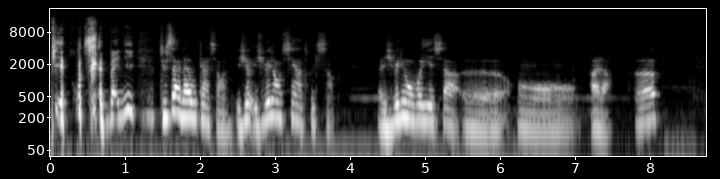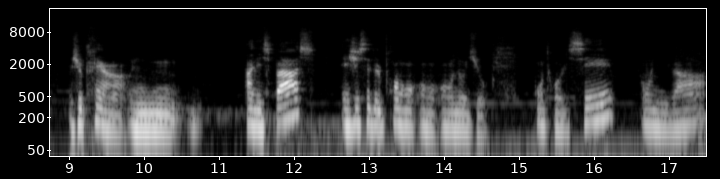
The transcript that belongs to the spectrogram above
Pierrot serait banni? Tout ça n'a aucun sens. Je, vais lancer un truc simple. Euh, je vais lui envoyer ça euh, en. Voilà. Hop. Je crée un, un espace et j'essaie de le prendre en, audio. CTRL C. On y va.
